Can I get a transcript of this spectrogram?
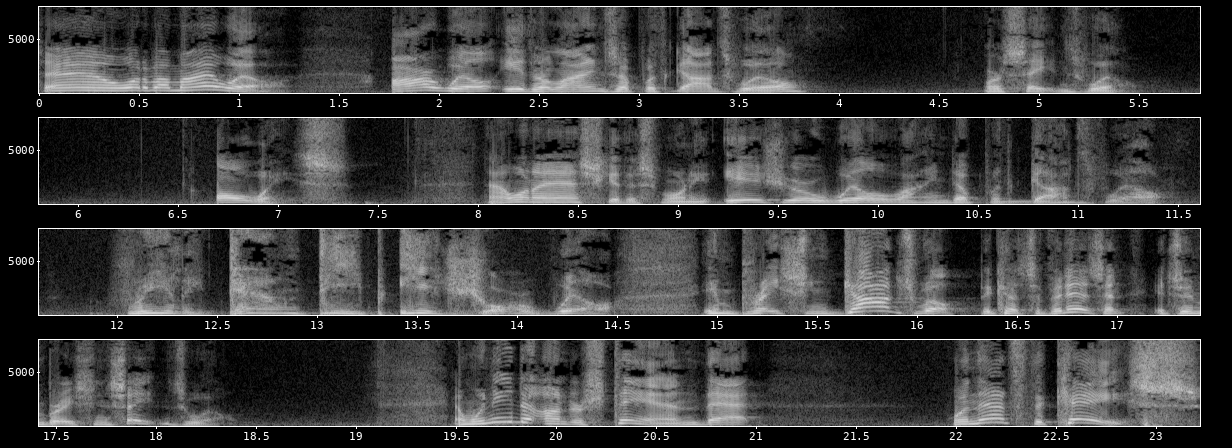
Say, eh, what about my will? Our will either lines up with God's will or Satan's will. Always. Now, I want to ask you this morning is your will lined up with God's will? Really, down deep, is your will embracing God's will? Because if it isn't, it's embracing Satan's will. And we need to understand that when that's the case,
